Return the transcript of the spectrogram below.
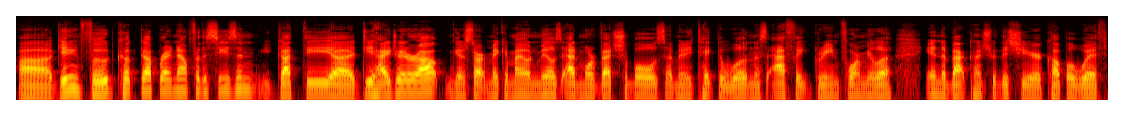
Uh, getting food cooked up right now for the season. You got the uh, dehydrator out. I'm gonna start making my own meals. Add more vegetables. I'm gonna take the Wilderness Athlete Green formula in the backcountry this year, coupled with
